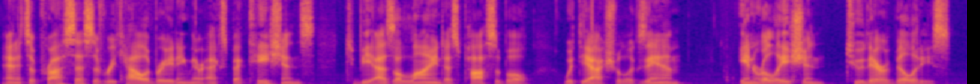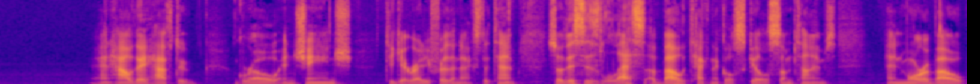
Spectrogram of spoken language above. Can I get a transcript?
And it's a process of recalibrating their expectations to be as aligned as possible with the actual exam in relation to their abilities and how they have to grow and change to get ready for the next attempt. So, this is less about technical skills sometimes and more about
